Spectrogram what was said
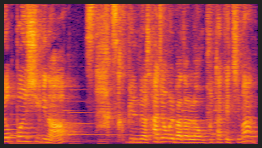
몇 번씩이나 싹싹 빌며 사정을 봐달라고 부탁했지만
